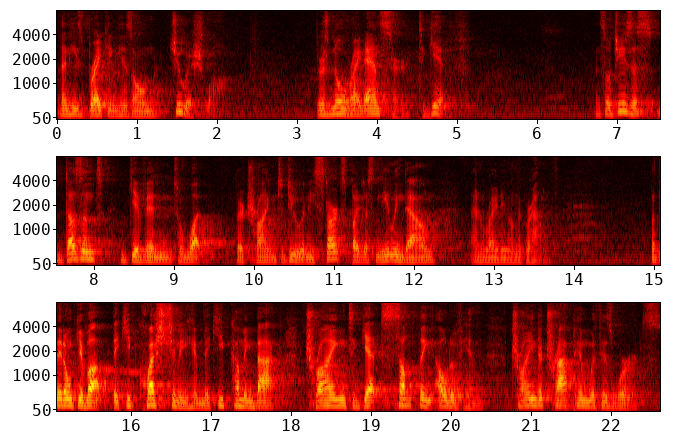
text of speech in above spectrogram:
then he's breaking his own Jewish law. There's no right answer to give. And so Jesus doesn't give in to what they're trying to do, and he starts by just kneeling down and writing on the ground. But they don't give up. They keep questioning him. They keep coming back, trying to get something out of him trying to trap him with his words.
